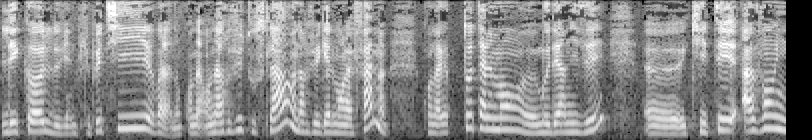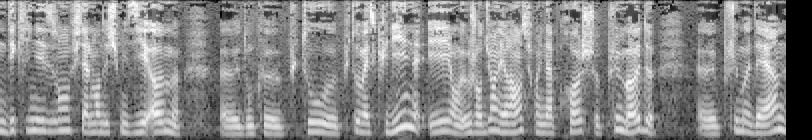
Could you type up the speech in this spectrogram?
Les cols deviennent plus petits, voilà. Donc on a on a revu tout cela. On a revu également la femme qu'on a totalement euh, modernisée, euh, qui était avant une déclinaison finalement des chemisiers hommes, donc plutôt plutôt masculine. Et aujourd'hui on est vraiment sur une approche plus mode, euh, plus moderne,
